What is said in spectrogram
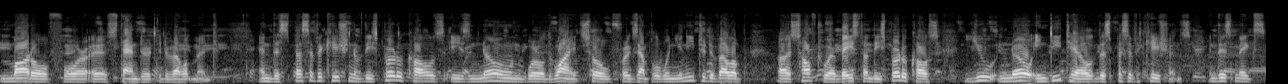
model for uh, standard development and the specification of these protocols is known worldwide. So, for example, when you need to develop uh, software based on these protocols, you know in detail the specifications, and this makes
